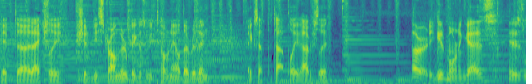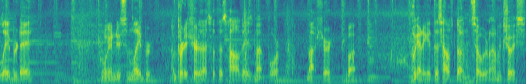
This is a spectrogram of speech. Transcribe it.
it, uh, it actually should be stronger because we toe-nailed everything except the top plate obviously. Alrighty, good morning guys. It is Labor Day. We're gonna do some labor. I'm pretty sure that's what this holiday is meant for. Not sure, but we gotta get this house done so we don't have a choice.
